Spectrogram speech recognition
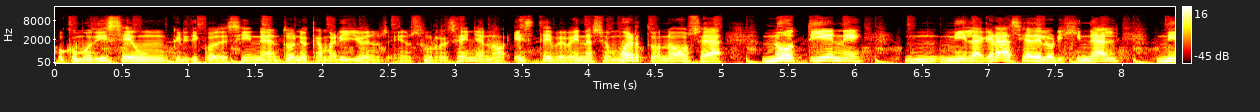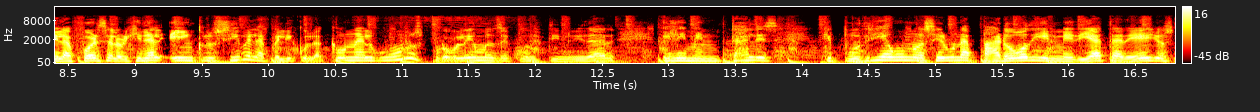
o como dice un crítico de cine Antonio Camarillo en, su reseña, ¿no? Este bebé nació muerto, ¿no? O sea, no tiene ni la gracia del original ni la fuerza del original e inclusive la película con algunos problemas de continuidad elementales que podría uno hacer una parodia inmediata de ellos.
